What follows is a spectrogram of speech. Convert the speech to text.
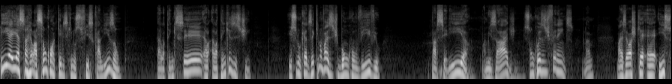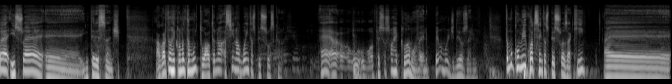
E aí essa relação com aqueles que nos fiscalizam, ela tem que ser, ela, ela, tem que existir. Isso não quer dizer que não vai existir bom convívio, parceria, amizade, são coisas diferentes, né? Mas eu acho que é, é isso é isso é, é interessante. Agora estão reclamando que tá muito alto. Não, assim, não aguenta as pessoas, cara. É, a, a, a pessoa só reclamam, velho. Pelo amor de Deus, velho. Estamos com 1.400 pessoas aqui. É...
